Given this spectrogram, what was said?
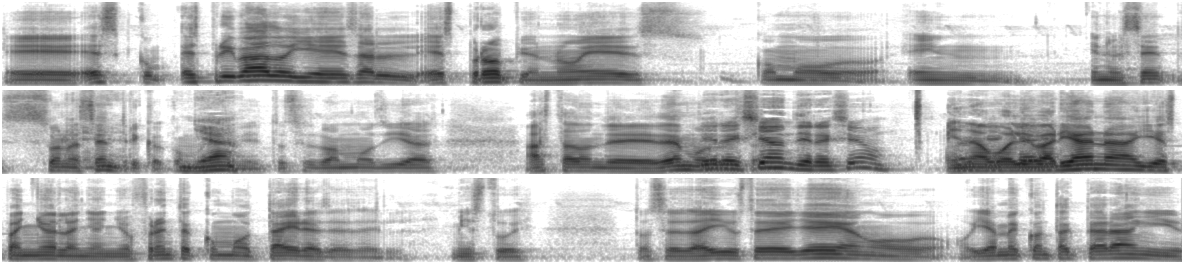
eh, es, es privado y es, al- es propio, no es como en, en el zona céntrica. Como Entonces vamos a ir hasta donde o sea, Dirección, dirección. en la Bolivariana y Española, ñaño, frente a como Taires desde el- mi estudio. Entonces ahí ustedes llegan o, o ya me contactarán y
